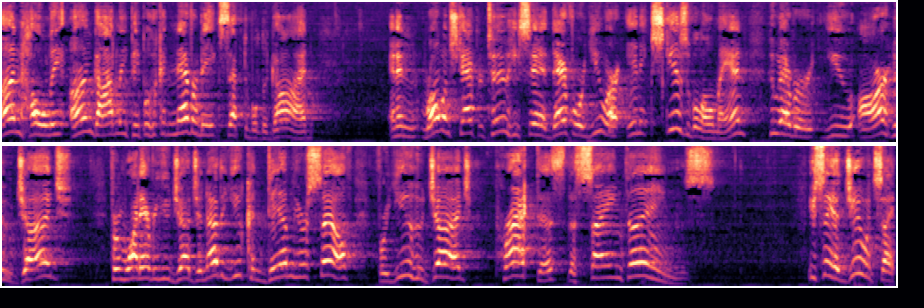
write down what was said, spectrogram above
unholy, ungodly people who could never be acceptable to God. And in Romans chapter 2, he said, Therefore you are inexcusable, O man, whoever you are who judge. From whatever you judge another, you condemn yourself, for you who judge practice the same things. You see, a Jew would say,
